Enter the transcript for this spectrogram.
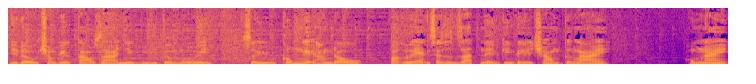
đi đầu trong việc tạo ra những ý tưởng mới, sở hữu công nghệ hàng đầu và hứa hẹn sẽ dẫn dắt nền kinh tế trong tương lai. Hôm nay,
